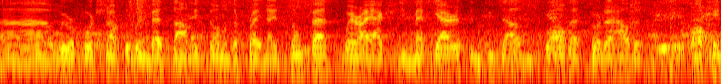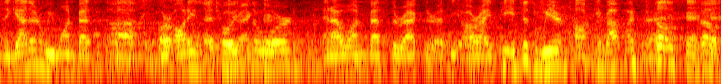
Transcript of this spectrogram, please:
Uh, we were fortunate enough to win Best Zombie Film at the Fright Night Film Fest, where I actually met Gareth in 2012. That's sort of how this all came together. And we won Best uh, or Audience Best Choice Director. Award, and I won Best Director at the RIP. It's just weird talking about myself, so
